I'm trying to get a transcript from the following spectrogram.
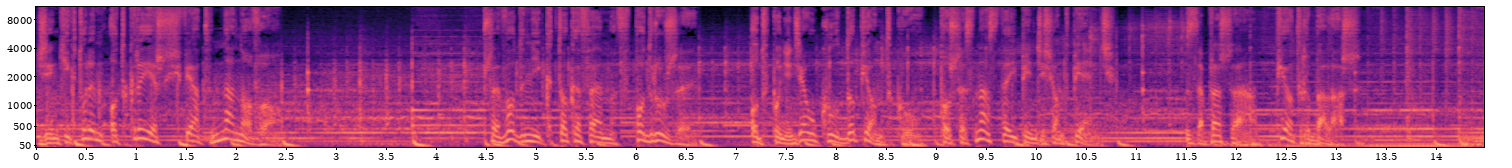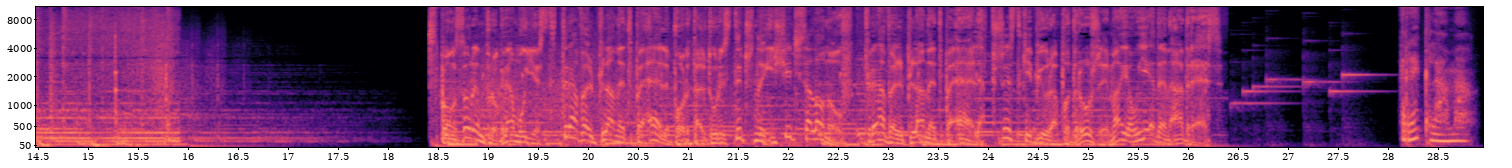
dzięki którym odkryjesz świat na nowo. Przewodnik TOK FM w podróży. Od poniedziałku do piątku po 16.55. Zaprasza Piotr Balasz. Sponsorem programu jest TravelPlanet.pl, portal turystyczny i sieć salonów. TravelPlanet.pl. Wszystkie biura podróży mają jeden adres. Reklama.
